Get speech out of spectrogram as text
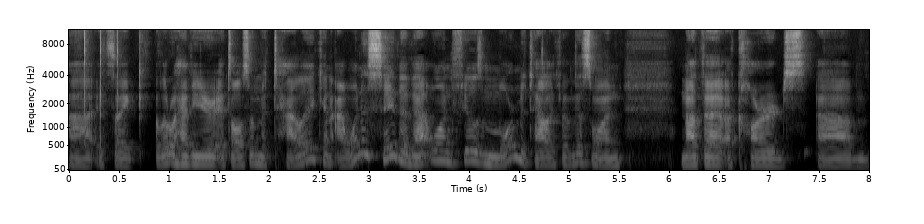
Uh, it's like a little heavier, it's also metallic, and I want to say that that one feels more metallic than this one. Not that a card's um,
